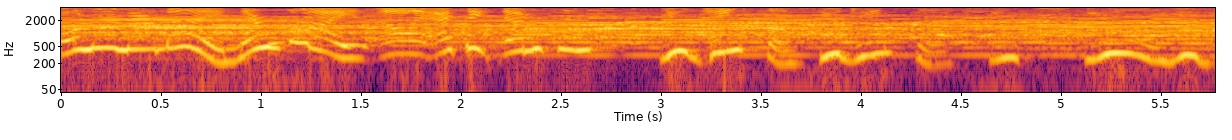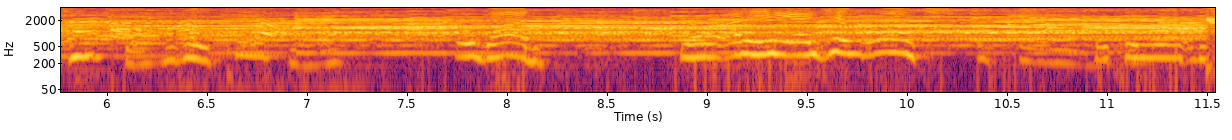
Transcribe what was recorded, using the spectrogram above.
Oh no, never mind. Never mind. Uh, I take Emerson. You jinxed us. You jinxed us. You you you jinxed us. You're gonna kill us now. Oh God. Well, I I can't watch. I can't watch.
